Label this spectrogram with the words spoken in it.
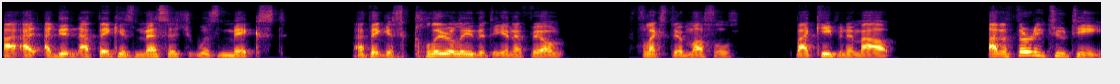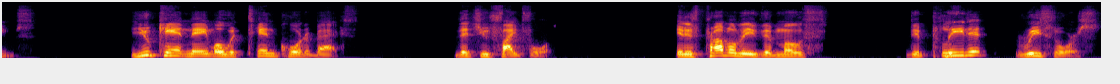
I, I, I didn't. I think his message was mixed. I think it's clearly that the NFL flexed their muscles by keeping him out out of 32 teams, you can't name over 10 quarterbacks that you fight for. It is probably the most depleted resource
